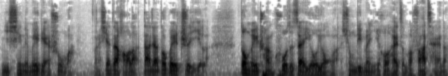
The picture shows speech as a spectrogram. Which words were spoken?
你心里没点数吗？那现在好了，大家都被质疑了。都没穿裤子在游泳了，兄弟们以后还怎么发财呢？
